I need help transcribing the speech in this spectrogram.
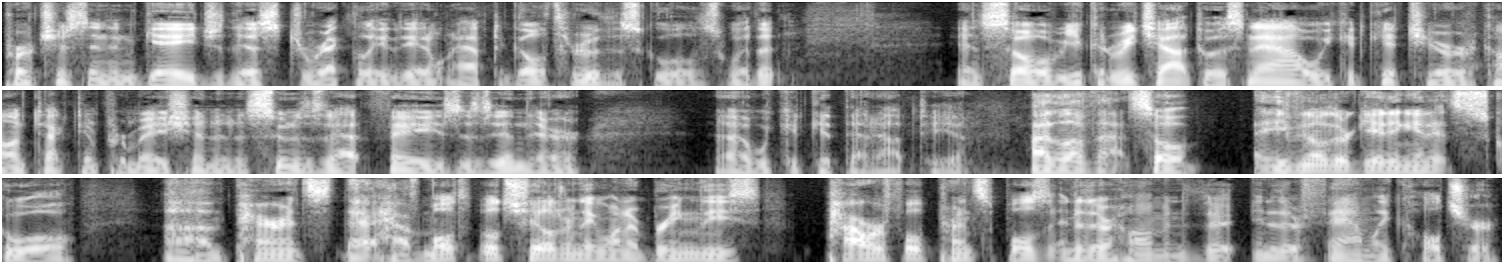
purchase and engage this directly. They don't have to go through the schools with it. And so you could reach out to us now. We could get your contact information. And as soon as that phase is in there, uh, we could get that out to you. I love that. So even though they're getting it at school, um, parents that have multiple children, they want to bring these powerful principles into their home, into their into their family culture,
